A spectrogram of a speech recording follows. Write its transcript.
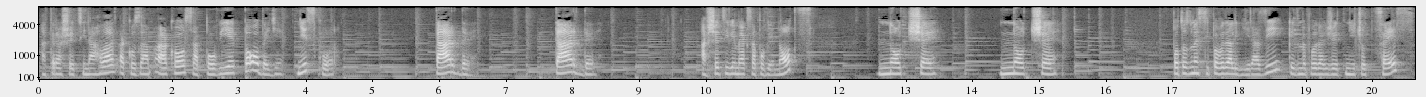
A teraz všetci nahlas, ako, za, ako sa povie po obede, neskôr. Tarde. Tarde. A všetci vieme, jak sa povie noc. Noče. Noče. Potom sme si povedali výrazy, keď sme povedali, že je niečo cez,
